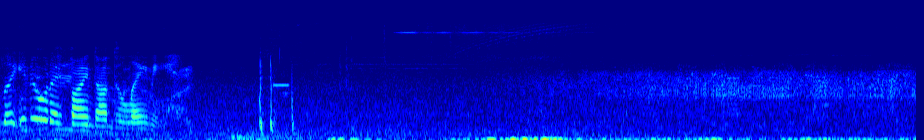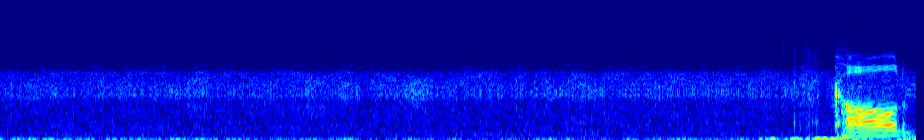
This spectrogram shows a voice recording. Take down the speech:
Let you know what I find on Delaney. Cold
